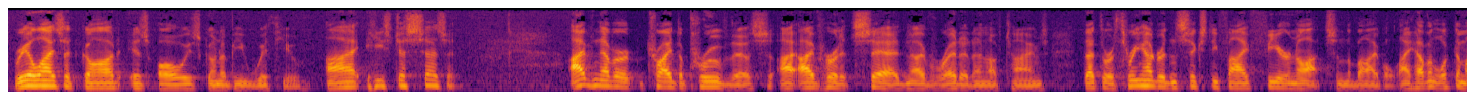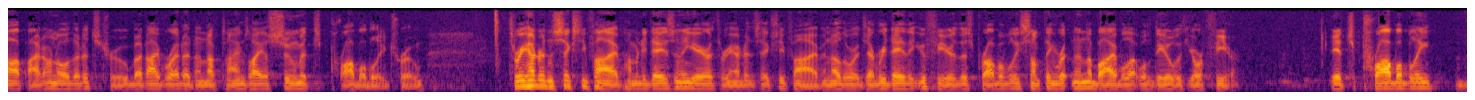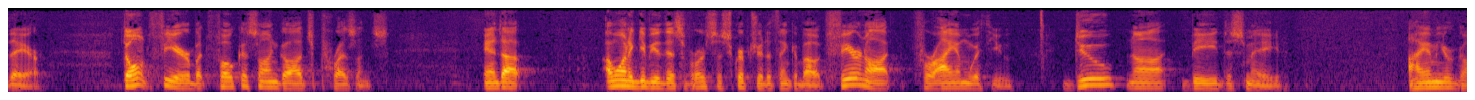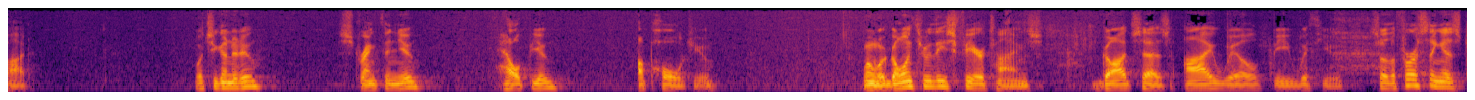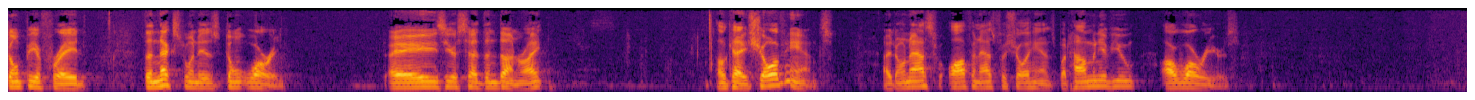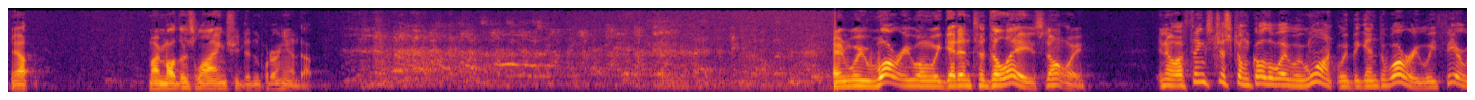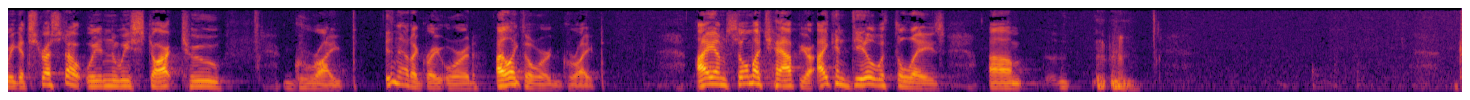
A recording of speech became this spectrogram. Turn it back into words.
Realize that God is always going to be with you. I, he just says it. I've never tried to prove this. I, I've heard it said, and I've read it enough times that there are 365 fear nots in the Bible. I haven't looked them up. I don't know that it's true, but I've read it enough times. I assume it's probably true. 365. How many days in the year? 365. In other words, every day that you fear, there's probably something written in the Bible that will deal with your fear. It's probably there. Don't fear, but focus on God's presence. And uh, I want to give you this verse of scripture to think about. Fear not, for I am with you. Do not be dismayed. I am your God. What's he going to do? Strengthen you, help you, uphold you. When we're going through these fear times, God says, I will be with you. So the first thing is don't be afraid. The next one is don't worry. Easier said than done, right? Okay, show of hands. I don't ask, often ask for show of hands, but how many of you are warriors? Yep. My mother's lying. She didn't put her hand up. and we worry when we get into delays, don't we? You know, if things just don't go the way we want, we begin to worry. We fear. We get stressed out. When we start to gripe. Isn't that a great word? I like the word gripe. I am so much happier. I can deal with delays. Um,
